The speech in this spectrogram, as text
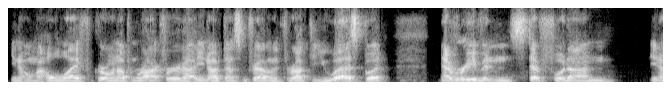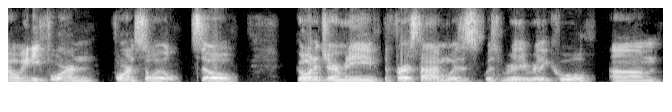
you know my whole life growing up in Rockford. Uh, you know, I've done some traveling throughout the U.S., but never even stepped foot on you know any foreign foreign soil. So going to Germany the first time was was really really cool. Um,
